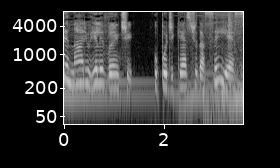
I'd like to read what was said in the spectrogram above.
Cenário Relevante, o podcast da CIS.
